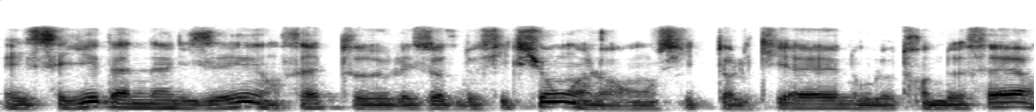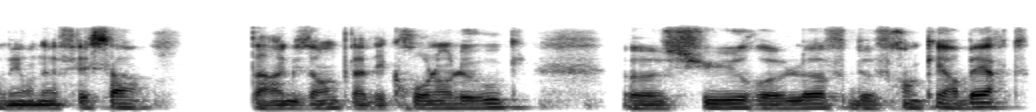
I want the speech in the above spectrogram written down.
et essayer d'analyser en fait les œuvres de fiction. Alors on cite Tolkien ou Le Trône de Fer, mais on a fait ça par exemple avec Roland Lehoucq euh, sur l'œuvre de Frank Herbert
